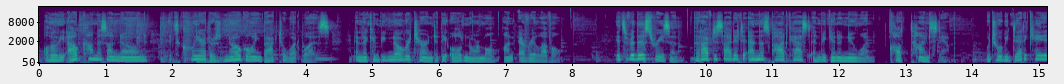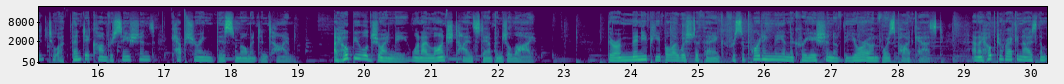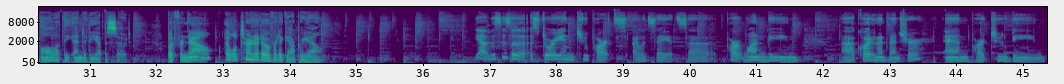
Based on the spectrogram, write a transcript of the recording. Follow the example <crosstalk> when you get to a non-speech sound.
Although the outcome is unknown, it's clear there's no going back to what was, and there can be no return to the old normal on every level. It's for this reason that I've decided to end this podcast and begin a new one called Timestamp, which will be dedicated to authentic conversations capturing this moment in time. I hope you will join me when I launch Timestamp in July. There are many people I wish to thank for supporting me in the creation of the Your Own Voice podcast, and I hope to recognize them all at the end of the episode. But for now, I will turn it over to Gabrielle. Yeah, this is a, a, story in two parts, I would say. It's uh, part one being uh, quite an adventure, and part two being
